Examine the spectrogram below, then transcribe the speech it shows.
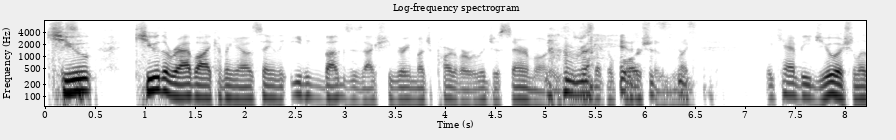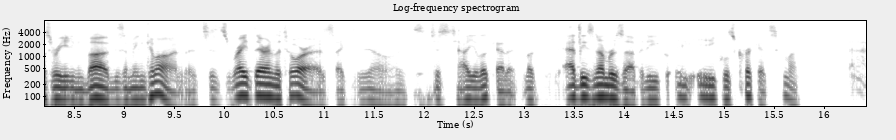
Cue cue the rabbi coming out saying that eating bugs is actually very much part of our religious ceremonies. It's just like abortion. Like we can't be Jewish unless we're eating bugs. I mean, come on, it's it's right there in the Torah. It's like you know, it's just how you look at it. Look, add these numbers up. It, equal, it equals crickets. Come on. Uh,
